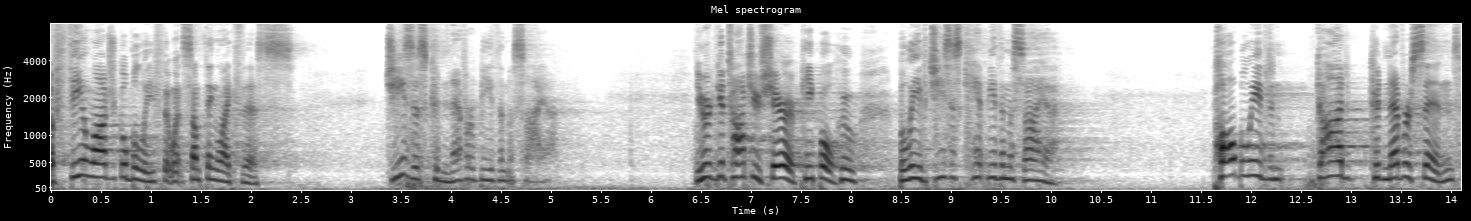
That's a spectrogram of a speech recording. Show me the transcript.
of theological belief that went something like this Jesus could never be the Messiah. You heard Getachew share of people who believe Jesus can't be the Messiah. Paul believed God could never send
